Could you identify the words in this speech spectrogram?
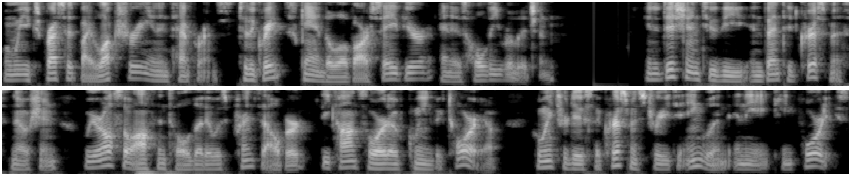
when we express it by luxury and intemperance, to the great scandal of our Savior and his holy religion. In addition to the invented Christmas notion, we are also often told that it was Prince Albert, the consort of Queen Victoria, who introduced the Christmas tree to England in the 1840s.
